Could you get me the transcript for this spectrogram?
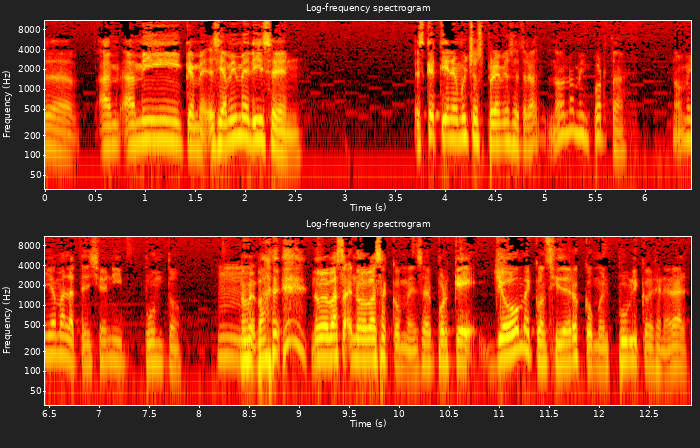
O sea, a, a mí que me, si a mí me dicen, es que tiene muchos premios detrás, no, no me importa. No me llama la atención y punto. Mm. No me, va- no, me vas a, no me vas a convencer porque yo me considero como el público en general.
